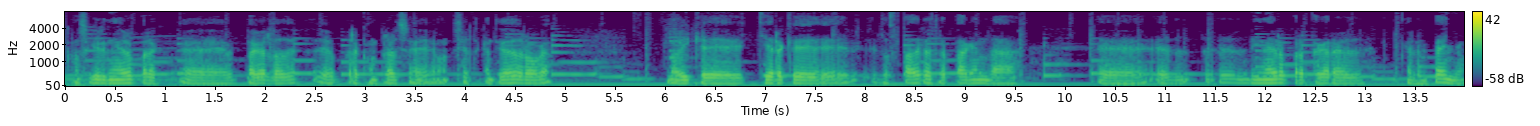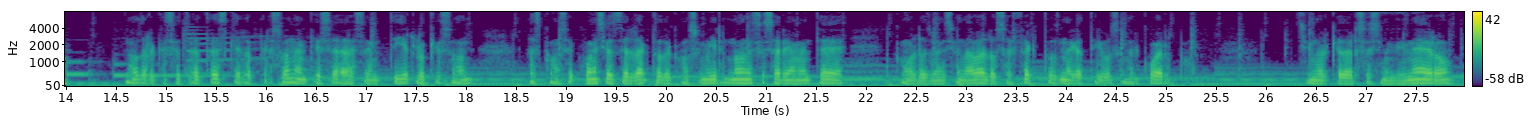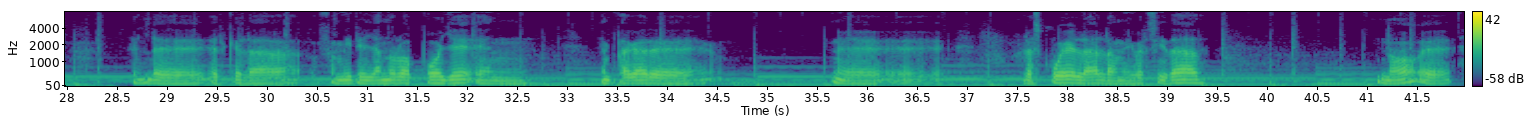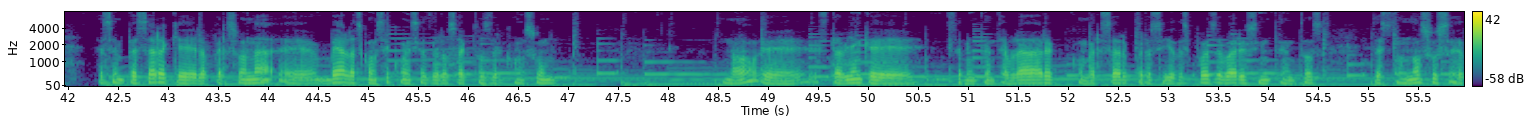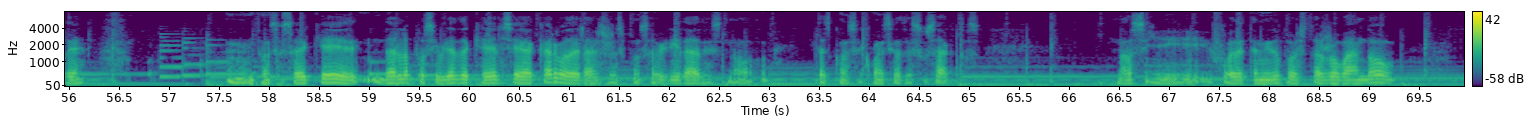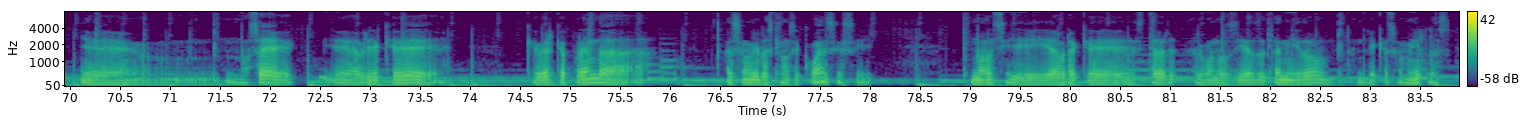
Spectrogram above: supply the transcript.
conseguir dinero para pagarlo, para comprarse cierta cantidad de droga ¿no? y que quiera que los padres le paguen la, eh, el, dinero para pagar el, empeño. ¿no? De lo que se trata es que la persona empiece a sentir lo que son las consecuencias del acto de consumir, no necesariamente, como les mencionaba, los efectos negativos en el cuerpo, sino el quedarse sin dinero, el, el que la familia ya no lo apoye en, en pagar eh, eh, la escuela, la universidad, ¿no? Eh, es empezar a que la persona eh, vea las consecuencias de los actos del consumo. ¿no? Eh, está bien que se le intente hablar, conversar, pero si después de varios intentos esto no sucede, entonces hay que dar la posibilidad de que él se haga cargo de las responsabilidades, ¿no? las consecuencias de sus actos. ¿no? Si fue detenido por estar robando, eh, no sé, eh, habría que, ver que aprenda a asumir las consecuencias y no si habrá que estar algunos días detenido tendría que asumirlas.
